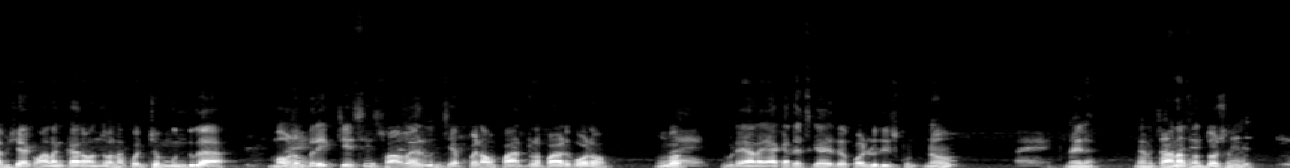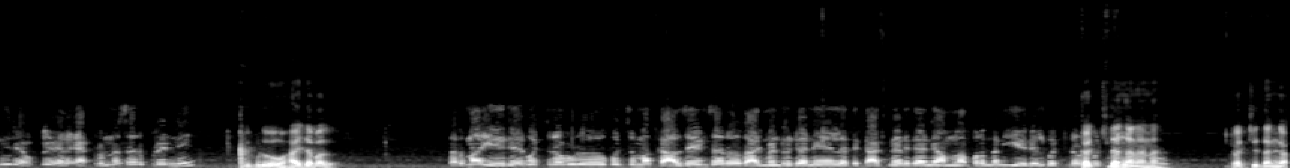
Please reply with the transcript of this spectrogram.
అభిషేకం అలంకారం అందువల్ల కొంచెం ముందుగా మౌనం బ్రేక్ చేసి స్వామివారి గురించి చెప్పడం పాటలు పాడుకోవడం. ఇంకో ఇప్పుడు అలా ఏకాదశిగా ఏదో పండ్లు తీసుకుంటున్నాం. నాయన నేను చాలా సంతోషం మీరు మీరు ఎక్కడ ఎక్కడున్నారు సార్ ఇప్పుడండి ఇప్పుడు హైదరాబాద్. సార్ మా ఏరియాకి వచ్చినప్పుడు కొంచెం మాకు కాల్ చేయండి సార్. రాజమండ్రి కానీ లేకపోతే కాకినాడ కానీ అమలాపురం కానీ ఏరియాలకు వచ్చినప్పుడు ఖచ్చితంగా నాన్న. ఖచ్చితంగా.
